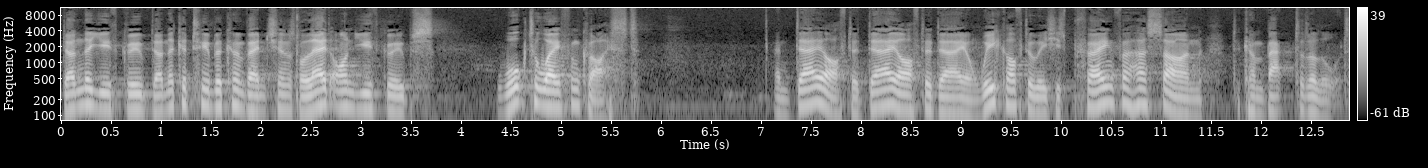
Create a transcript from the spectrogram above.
done the youth group, done the Katoomba conventions, led on youth groups, walked away from Christ. And day after day after day, and week after week, she's praying for her son to come back to the Lord.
